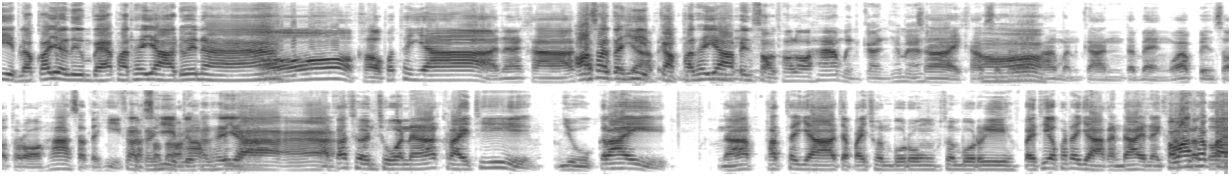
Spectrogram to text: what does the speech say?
หีบแล้วก็อย่าลืมแวะพัทยาด้วยนะอ๋อเขาพัทยานะครับอ๋อสัตหีบกับพัทยาอีกเป็นสทรห้าเหมือนกันใช่ไหมใช่ครับอ๋อสทรห้าเหมือนกัน แต่แบ่งว่าเป็นสทรห้าสัตหีบสักับตสหีทบรหรือห้าพัพัททยายาอ่าอะก็เชิญชวนนะ ใครที่อยู่ใกล้นะพัทยาจะไปชนบุรีชนบุรีไปเที่ยวพัทยากันได้นะคเพรับราะว่าถ้าแล้วก็ไป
